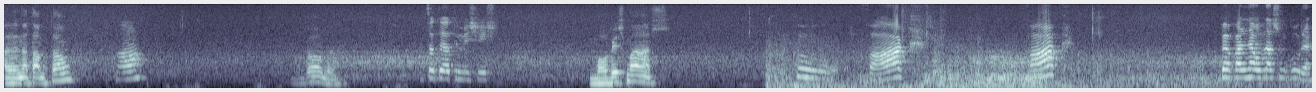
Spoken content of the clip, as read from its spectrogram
Ale na tamtą? No, No dobra. co ty o tym myślisz? Mówisz masz. Cool. Fuck. Fuck. Chyba walnęło w naszą górę.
